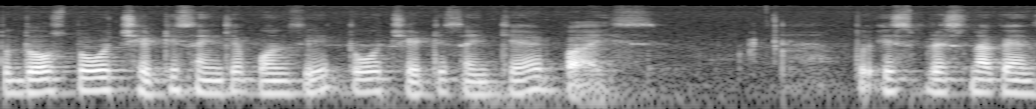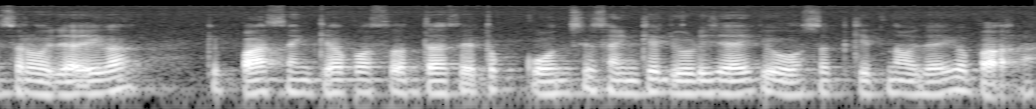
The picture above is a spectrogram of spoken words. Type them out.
तो दोस्तों, वो छठी संख्या कौन सी है? तो वो छठी संख्या है बाईस। तो इस प्रश्न का आंसर हो जाएगा कि पाँच संख्या का औसत दस है तो कौन सी संख्या जोड़ी जाएगी? औसत कितना हो जाएगा? बारह।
